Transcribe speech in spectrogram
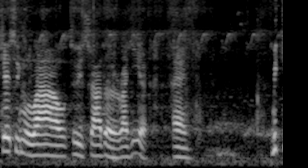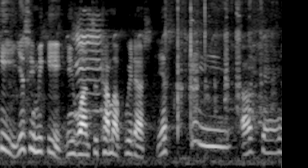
chasing around to each other right here. And Mickey, you see Mickey, he wants to come up with us. Yes? Okay.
